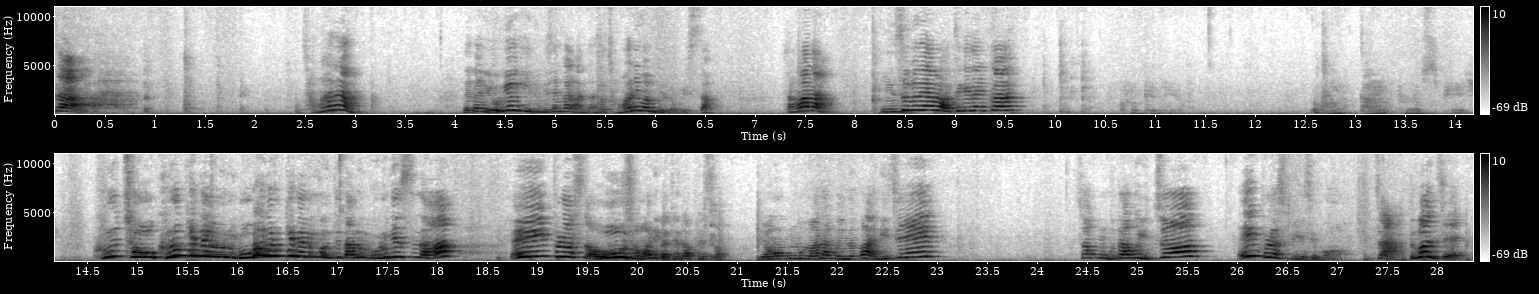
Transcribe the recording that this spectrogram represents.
자, 정하나. 내가 용역이 이름이 생각 안 나서 정한이만 부르고 있어. 정한아, 인수분해하면 어떻게 될까? 그렇게 돼요. 어떻게 해요? 아, 플러스 제곱. 그렇죠. 그렇게 되면 뭐가 그렇게 되는 건지 나는 모르겠으나 A 플러스 오 정한이가 대답했어. 영어 공부만 하고 있는 거 아니지? 수학 공부도 하고 있죠? A 플러스 B의 제곱. 자, 두 번째.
